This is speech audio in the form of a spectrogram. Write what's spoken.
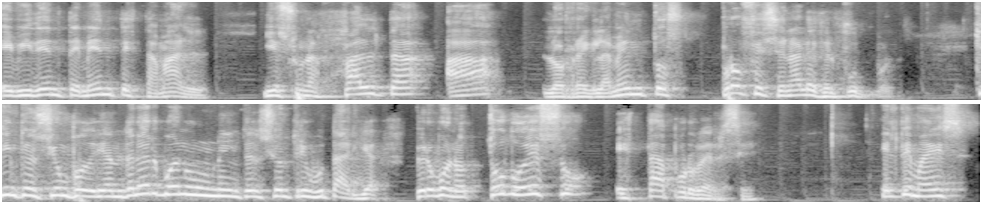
Evidentemente está mal. Y es una falta a los reglamentos profesionales del fútbol. ¿Qué intención podrían tener? Bueno, una intención tributaria. Pero bueno, todo eso está por verse. El tema es,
